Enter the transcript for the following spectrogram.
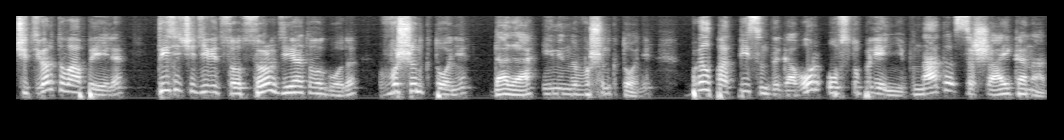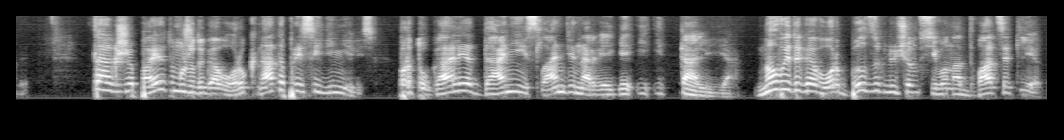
4 апреля 1949 года в Вашингтоне, да-да, именно в Вашингтоне, был подписан договор о вступлении в НАТО США и Канады. Также по этому же договору к НАТО присоединились Португалия, Дания, Исландия, Норвегия и Италия. Новый договор был заключен всего на 20 лет,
